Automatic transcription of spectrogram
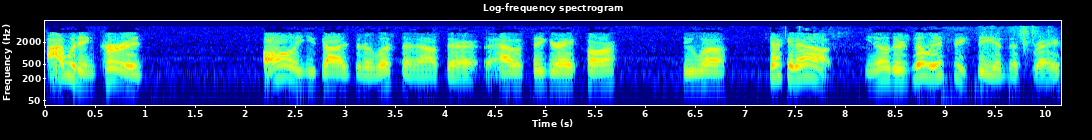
I would encourage all of you guys that are listening out there that have a figure eight car to uh, check it out. You know, there's no entry fee in this race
